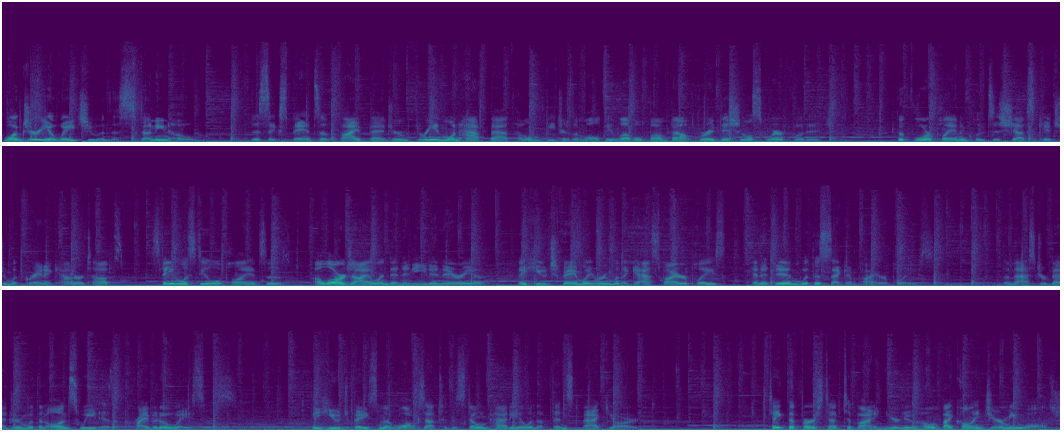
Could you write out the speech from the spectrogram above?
luxury awaits you in this stunning home. This expansive 5 bedroom, 3 and 1 half bath home features a multi level bump out for additional square footage. The floor plan includes a chef's kitchen with granite countertops, stainless steel appliances, a large island and an eat in area, a huge family room with a gas fireplace, and a den with a second fireplace. The master bedroom with an ensuite is a private oasis. The huge basement walks out to the stone patio and the fenced backyard. Take the first step to buying your new home by calling Jeremy Walsh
